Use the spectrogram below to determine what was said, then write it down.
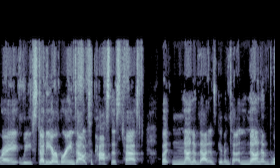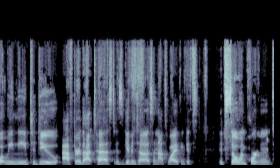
right? We study our brains out to pass this test but none of that is given to none of what we need to do after that test is given to us. And that's why i think it's it's so important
